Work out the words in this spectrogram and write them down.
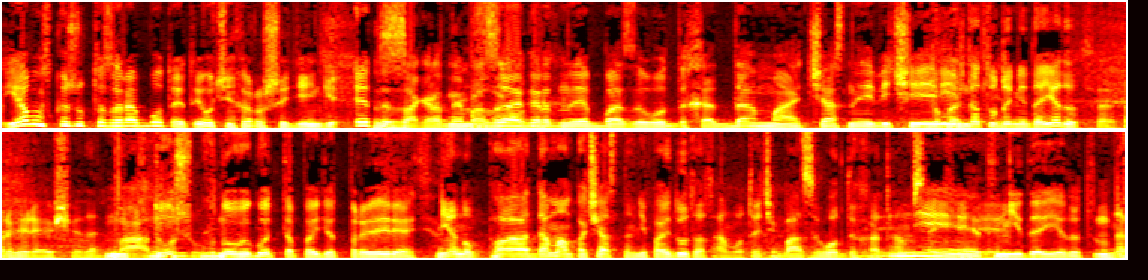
я вам скажу, кто заработает, и очень хорошие деньги. Это загородные базы загородные отдыха. базы отдыха, дома, частные вечеринки. Думаешь, до туда не доедут э, проверяющие, да? Ну, а, кто ну, ж в Новый год-то пойдет проверять? Не, ну по домам, по частным не пойдут, а там вот эти базы отдыха, там Нет, всякие... не доедут. Ну, на,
